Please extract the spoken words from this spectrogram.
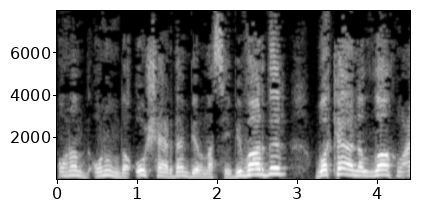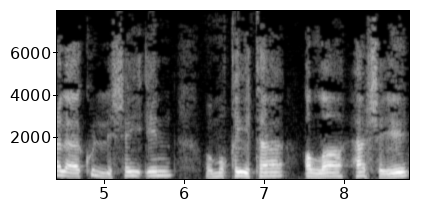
onun, onun da o şerden bir nasibi vardır. وَكَانَ اللّٰهُ عَلَى كُلِّ شَيْءٍ مُقِيتًا Allah her şeyi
